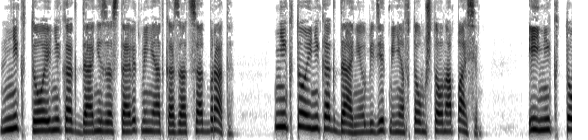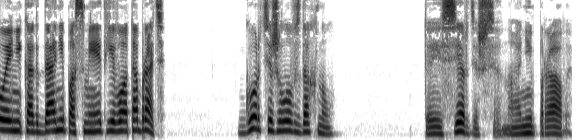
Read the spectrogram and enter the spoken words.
«Никто и никогда не заставит меня отказаться от брата. Никто и никогда не убедит меня в том, что он опасен. И никто и никогда не посмеет его отобрать. Гор тяжело вздохнул. Ты сердишься, но они правы.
